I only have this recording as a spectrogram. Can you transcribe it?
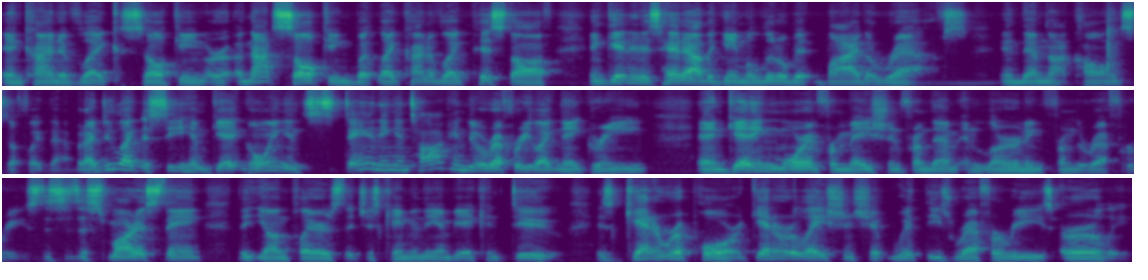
and kind of like sulking or uh, not sulking, but like kind of like pissed off and getting his head out of the game a little bit by the refs and them not calling stuff like that. But I do like to see him get going and standing and talking to a referee like Nate Green and getting more information from them and learning from the referees. This is the smartest thing that young players that just came in the NBA can do is get a rapport, get a relationship with these referees early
